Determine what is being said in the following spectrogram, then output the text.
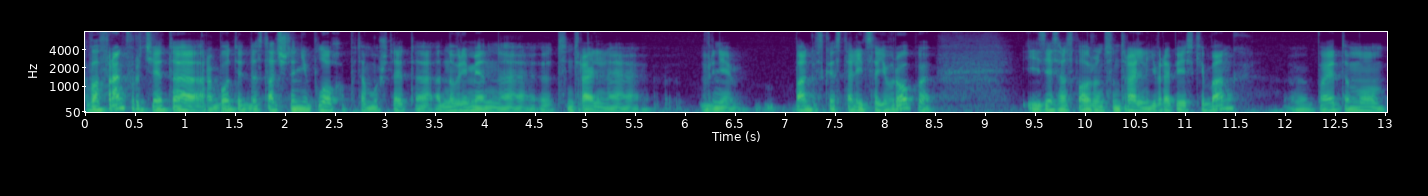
Во Франкфурте это работает достаточно неплохо, потому что это одновременно э, центральная, вернее, банковская столица Европы, и здесь расположен Центральный Европейский банк, э, поэтому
